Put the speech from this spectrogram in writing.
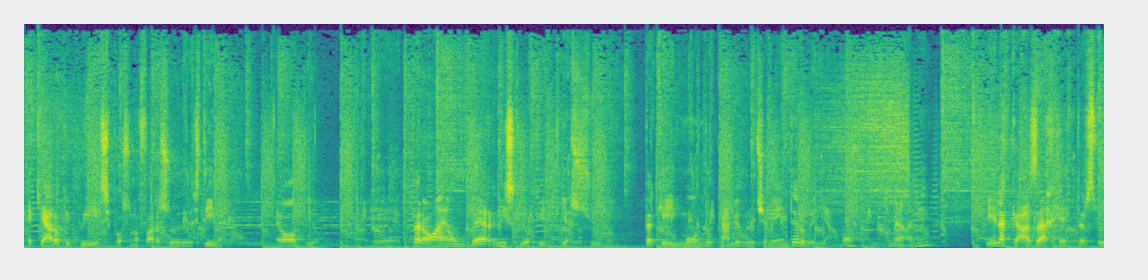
È chiaro che qui si possono fare solo delle stime, è ovvio, eh, però è un bel rischio che ti assumi, perché il mondo cambia velocemente, lo vediamo negli ultimi anni, e la casa è per sua,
